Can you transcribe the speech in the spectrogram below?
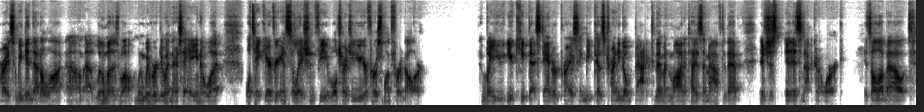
Right? So we did that a lot um, at luma as well when we were doing there. Say hey you know what? We'll take care of your installation fee. We'll charge you your first month for a dollar but you you keep that standard pricing because trying to go back to them and monetize them after that it's just it's not going to work. It's all about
